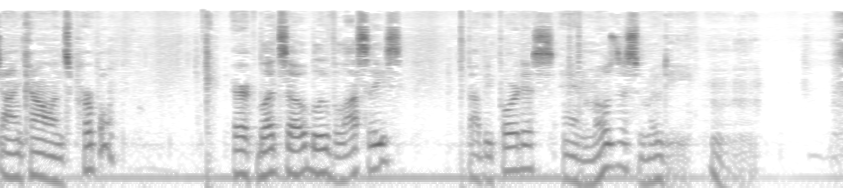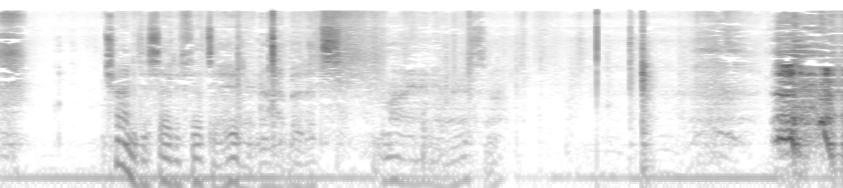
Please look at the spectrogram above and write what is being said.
John Collins Purple. Eric Bledsoe Blue Velocities. Bobby Portis and Moses Moody. Hmm. I'm trying to decide if that's a hit or not, but it's mine anyway. So.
